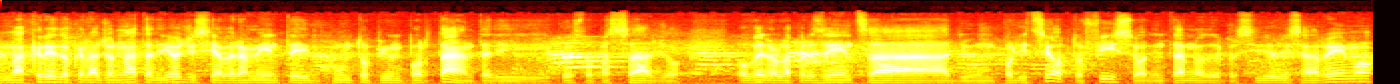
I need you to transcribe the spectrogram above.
ma credo che la giornata di oggi sia veramente il punto più importante di questo passaggio, ovvero la presenza di un poliziotto fisso all'interno del presidio di Sanremo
